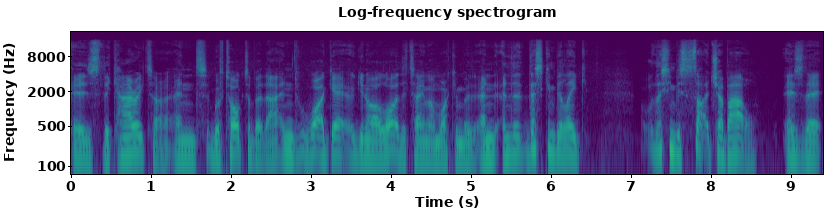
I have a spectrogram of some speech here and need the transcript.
is the character, and we've talked about that. And what I get, you know, a lot of the time I'm working with, and and th this can be like, this can be such a battle, is that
